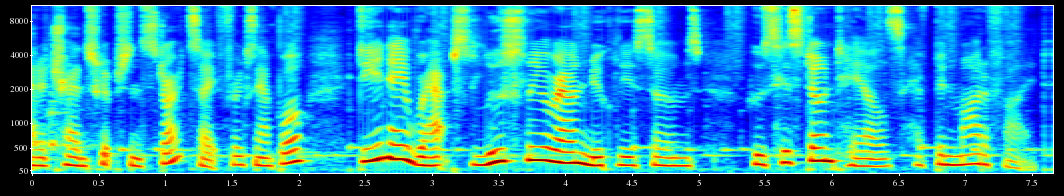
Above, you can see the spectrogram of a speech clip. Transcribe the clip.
At a transcription start site, for example, DNA wraps loosely around nucleosomes whose histone tails have been modified,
